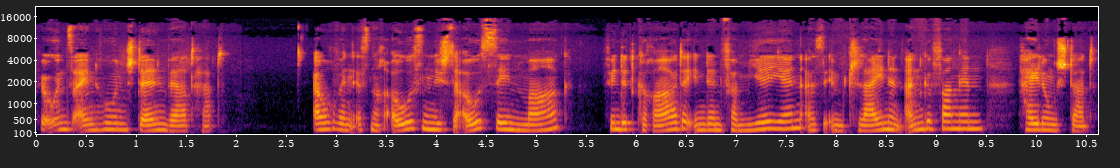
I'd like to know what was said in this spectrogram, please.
für uns einen hohen Stellenwert hat. Auch wenn es nach außen nicht so aussehen mag, findet gerade in den Familien, also im Kleinen angefangen, Heilung statt.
